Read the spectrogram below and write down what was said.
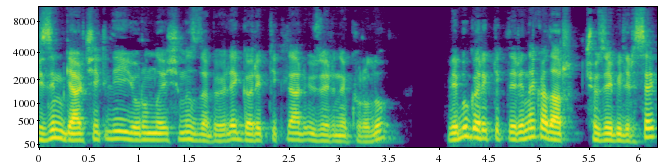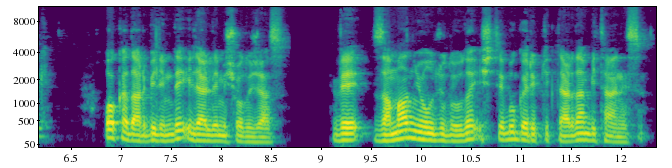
Bizim gerçekliği yorumlayışımız da böyle gariplikler üzerine kurulu ve bu gariplikleri ne kadar çözebilirsek o kadar bilimde ilerlemiş olacağız. Ve zaman yolculuğu da işte bu garipliklerden bir tanesi.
